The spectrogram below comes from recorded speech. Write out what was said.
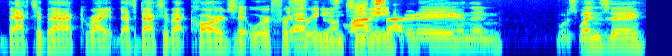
back to back, right? That's back to back cards that were for yeah, free on TV. Saturday and then was Wednesday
